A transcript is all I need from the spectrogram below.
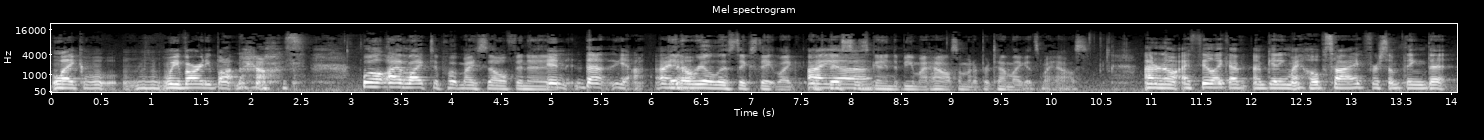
like we've already bought the house, Well, I like to put myself in a and that yeah, I in know. a realistic state. Like, if I, this uh, is going to be my house, I'm going to pretend like it's my house. I don't know. I feel like I'm, I'm getting my hopes high for something that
